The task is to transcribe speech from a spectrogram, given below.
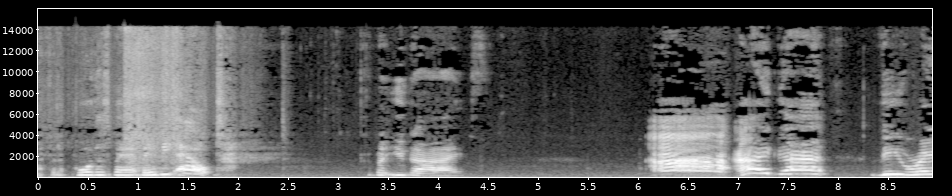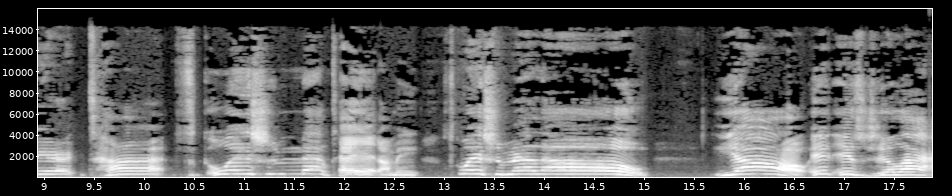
I'm gonna pull this bad baby out. But you guys, ah, I got the rare Tide Squishmallow. Tadd, I mean, Squishmallow. Y'all, it is July.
